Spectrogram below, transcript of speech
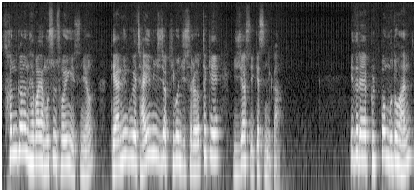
선거는 해봐야 무슨 소용이 있으며 대한민국의 자유민주적 기본 질서를 어떻게 유지할 수 있겠습니까? 이들의 불법 무도한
